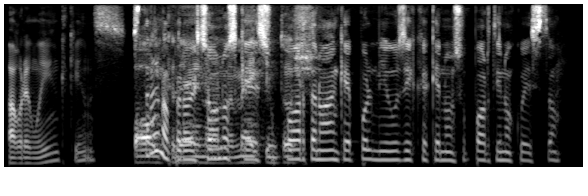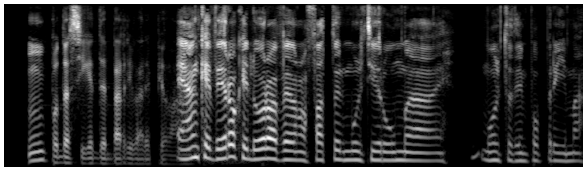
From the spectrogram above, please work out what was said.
Power Wilkins. Strano Polk, però i Sonos che Macintosh. supportano anche Apple Music che non supportino questo. Mm, può darsi che debba arrivare più avanti. È anche vero che loro avevano fatto il multiroom eh, molto tempo prima.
